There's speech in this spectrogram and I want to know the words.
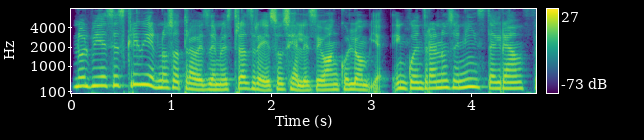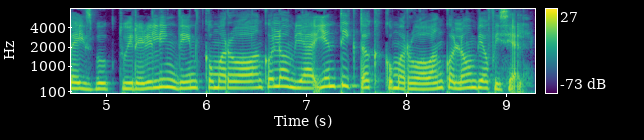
No olvides escribirnos a través de nuestras redes sociales de Bancolombia. Encuéntranos en Instagram, Facebook, Twitter y LinkedIn como arroba Bancolombia y en TikTok como arroba Bancolombia Oficial.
